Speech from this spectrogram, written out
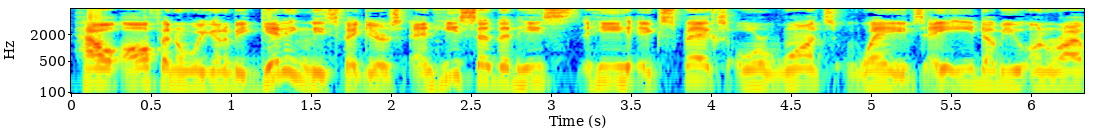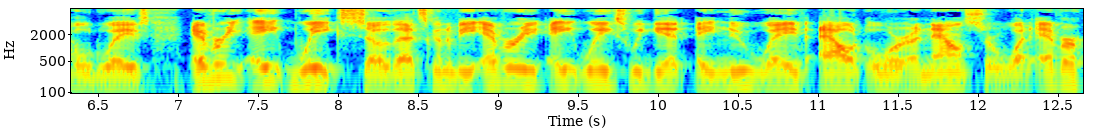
how often are we going to be getting these figures? And he said that he's, he expects or wants waves, AEW Unrivaled waves, every eight weeks. So that's going to be every eight weeks we get a new wave out or announced or whatever.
